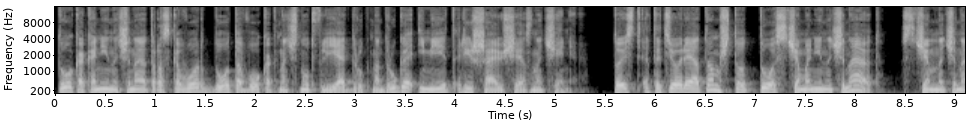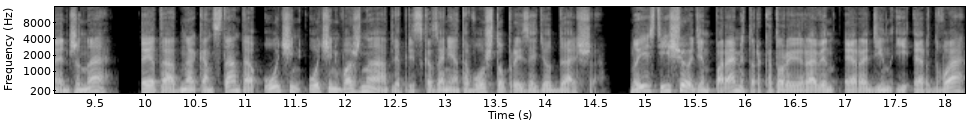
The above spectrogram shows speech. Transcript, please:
То, как они начинают разговор до того, как начнут влиять друг на друга, имеет решающее значение. То есть это теория о том, что то, с чем они начинают, с чем начинает жена, эта одна константа очень-очень важна для предсказания того, что произойдет дальше. Но есть еще один параметр, который равен R1 и R2,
